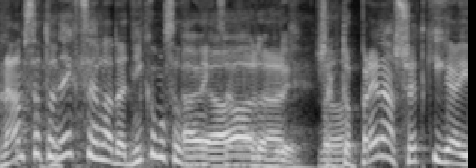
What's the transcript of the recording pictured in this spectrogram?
Nám sa to nechce hľadať, nikomu sa to nechce jo, hľadať. Dobrý, no. Však to pre nás všetkých, aj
